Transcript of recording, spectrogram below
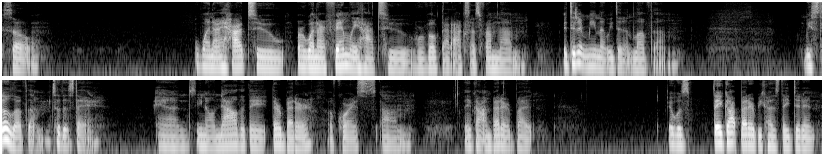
So, when I had to, or when our family had to revoke that access from them, it didn't mean that we didn't love them. We still love them to this day. And, you know, now that they, they're better, of course, um, they've gotten better, but it was, they got better because they didn't,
